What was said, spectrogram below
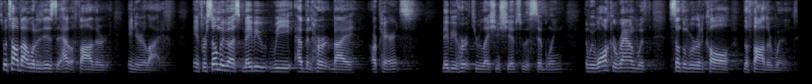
So we'll talk about what it is to have a father in your life. And for some of us, maybe we have been hurt by our parents, maybe hurt through relationships with a sibling, and we walk around with something we're going to call the father wound.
